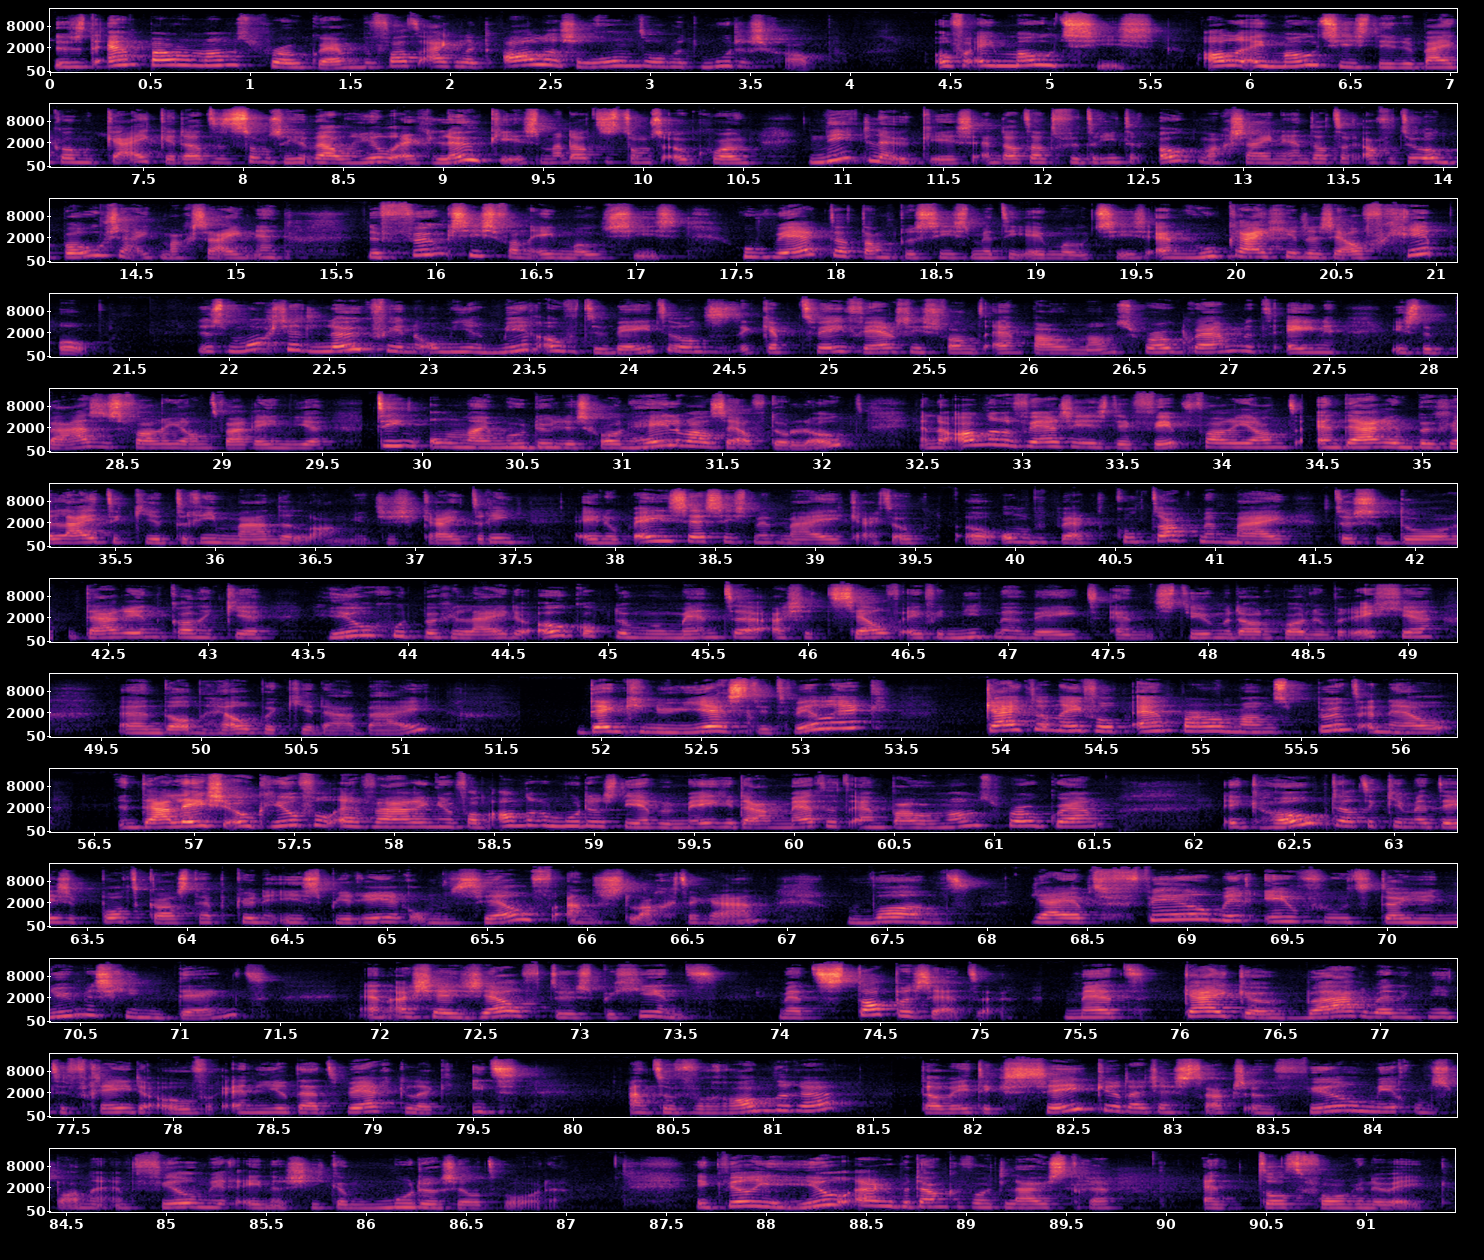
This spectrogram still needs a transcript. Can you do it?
Dus het Empower Moms Program bevat eigenlijk alles rondom het moederschap. Over emoties. Alle emoties die erbij komen kijken. Dat het soms wel heel erg leuk is, maar dat het soms ook gewoon niet leuk is. En dat dat verdriet er ook mag zijn. En dat er af en toe ook boosheid mag zijn. En de functies van emoties. Hoe werkt dat dan precies met die emoties? En hoe krijg je er zelf grip op? Dus mocht je het leuk vinden om hier meer over te weten, want ik heb twee versies van het Empower Moms program. Het ene is de basisvariant waarin je 10 online modules gewoon helemaal zelf doorloopt. En de andere versie is de VIP variant en daarin begeleid ik je drie maanden lang. Dus je krijgt drie één op één sessies met mij. Je krijgt ook uh, onbeperkt contact met mij tussendoor. Daarin kan ik je heel goed begeleiden, ook op de momenten als je het zelf even niet meer weet. En stuur me dan gewoon een berichtje en dan help ik je daarbij. Denk je nu, yes, dit wil ik? Kijk dan even op empowermoms.nl. En daar lees je ook heel veel ervaringen van andere moeders die hebben meegedaan met het Empower Moms program. Ik hoop dat ik je met deze podcast heb kunnen inspireren om zelf aan de slag te gaan. Want jij hebt veel meer invloed dan je nu misschien denkt. En als jij zelf dus begint met stappen zetten, met kijken waar ben ik niet tevreden over en hier daadwerkelijk iets aan te veranderen, dan weet ik zeker dat jij straks een veel meer ontspannen en veel meer energieke moeder zult worden. Ik wil je heel erg bedanken voor het luisteren en tot volgende week.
